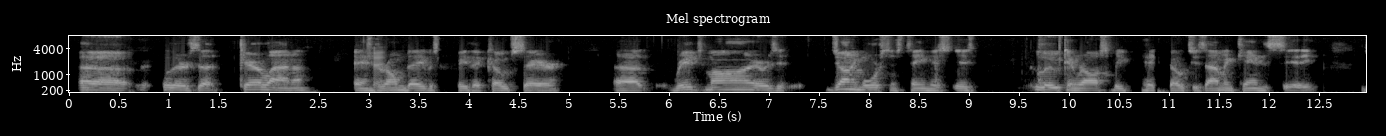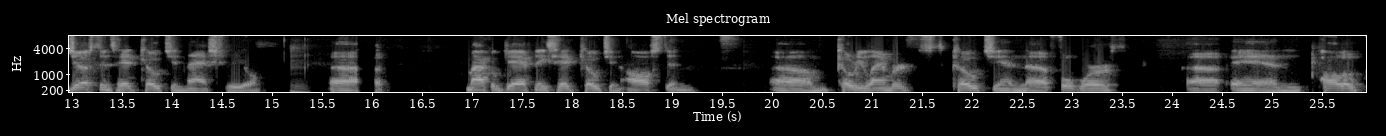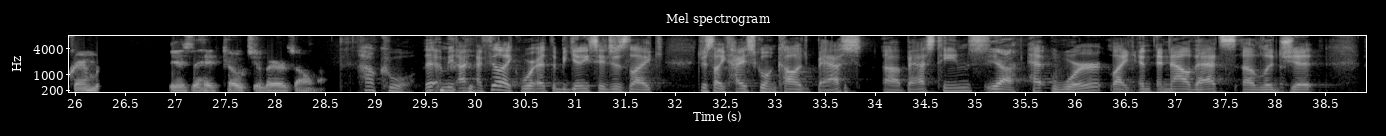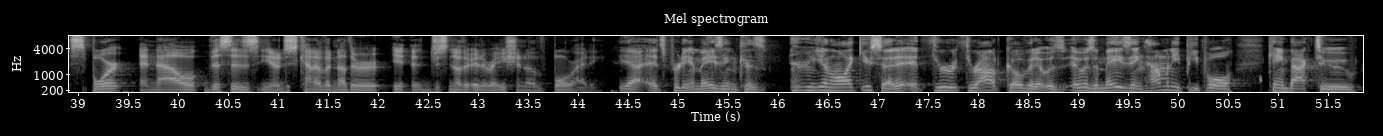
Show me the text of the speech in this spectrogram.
Uh, well, there's uh, Carolina, and okay. Jerome Davis will be the coach there. Uh, Ridgemont, or is it Johnny Morrison's team is is Luke and Ross be head coaches. I'm in Kansas City. Justin's head coach in Nashville. Uh, Michael Gaffney's head coach in Austin. Um, Cody Lambert's coach in uh, Fort Worth, uh, and Paulo Crimber is the head coach of Arizona. How cool! I mean, I, I feel like we're at the beginning stages, like just like high school and college bass uh, bass teams. Yeah. ha- were like, and, and now that's a legit sport, and now this is you know just kind of another uh, just another iteration of bull riding. Yeah, it's pretty amazing because you know, like you said, it, it through throughout COVID, it was it was amazing how many people came back to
